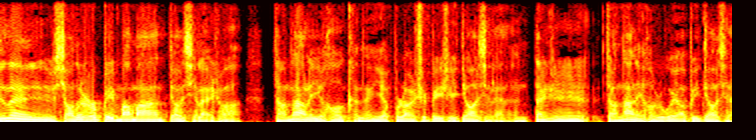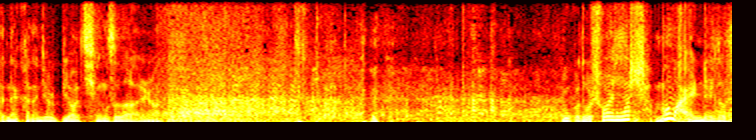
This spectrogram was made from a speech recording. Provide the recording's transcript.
现在小的时候被妈妈吊起来是吧？长大了以后可能也不知道是被谁吊起来的，但是长大了以后如果要被吊起来，那可能就是比较情色了，是吧？我都说些什么玩意儿，这都是。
